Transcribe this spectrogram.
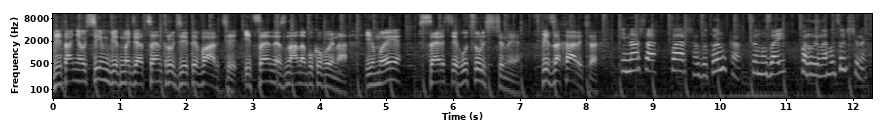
Вітання усім від медіа-центру Діти варті. І це незнана Буковина. І ми в серці Гуцульщини, в Підзахаричах. І наша перша зупинка це музей Перлина Гуцульщини.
